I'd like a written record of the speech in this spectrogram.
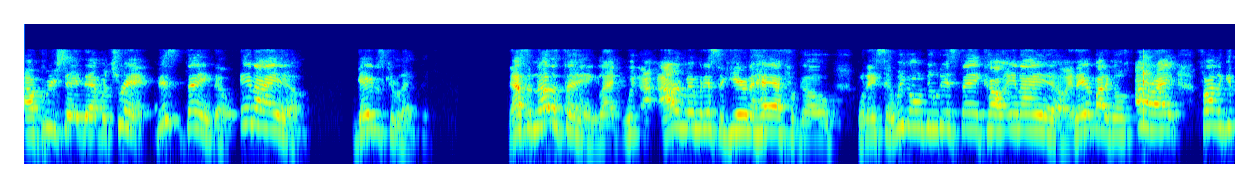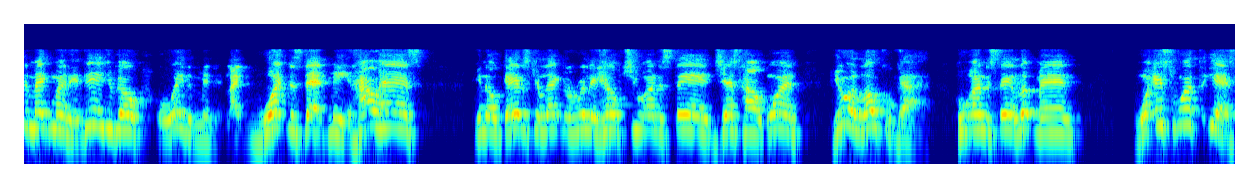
I appreciate that. But Trent, this thing though, NIL, Gators Collective. That's another thing. Like we, I remember this a year and a half ago when they said we're gonna do this thing called NIL, and everybody goes, "All right, finally get to make money." And then you go, "Well, wait a minute. Like, what does that mean? How has you know Gators Collective really helped you understand just how one you're a local guy who understand? Look, man, it's one. Th- yes,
